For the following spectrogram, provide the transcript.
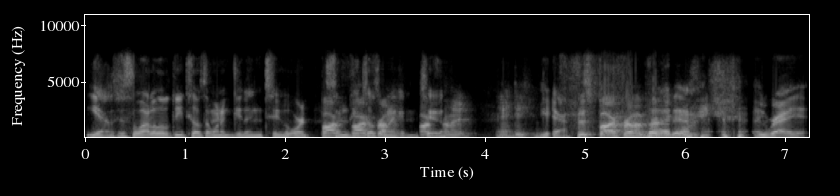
yeah, there's just a lot of little details I want to get into or far, some far details I want to get into. Far from it. Andy. Yeah. It's far from a But perfect uh, movie. right.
